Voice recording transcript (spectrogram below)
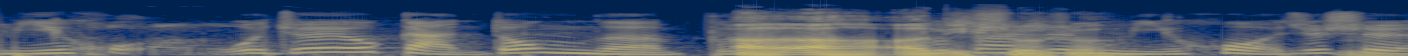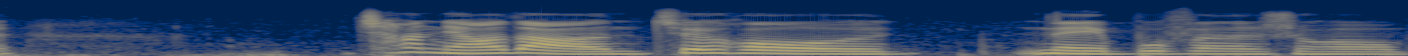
迷惑，我觉得有感动的，不啊啊啊！不算是你说说。迷惑，就是唱鸟岛最后那一部分的时候，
